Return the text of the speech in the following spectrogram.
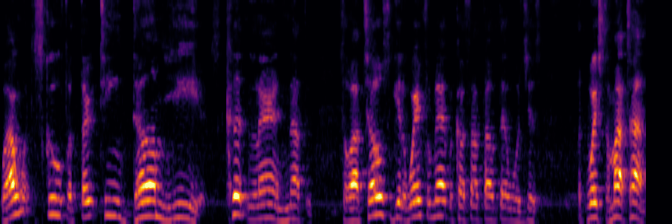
Well, I went to school for 13 dumb years. Couldn't learn nothing. So I chose to get away from that because I thought that was just a waste of my time.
